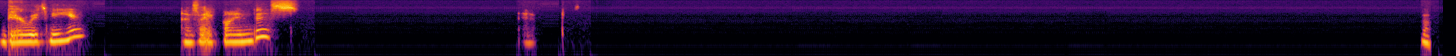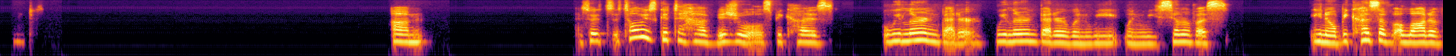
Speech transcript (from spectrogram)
bear with me here as I find this. Um, so it's it's always good to have visuals because we learn better. We learn better when we when we some of us you know because of a lot of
